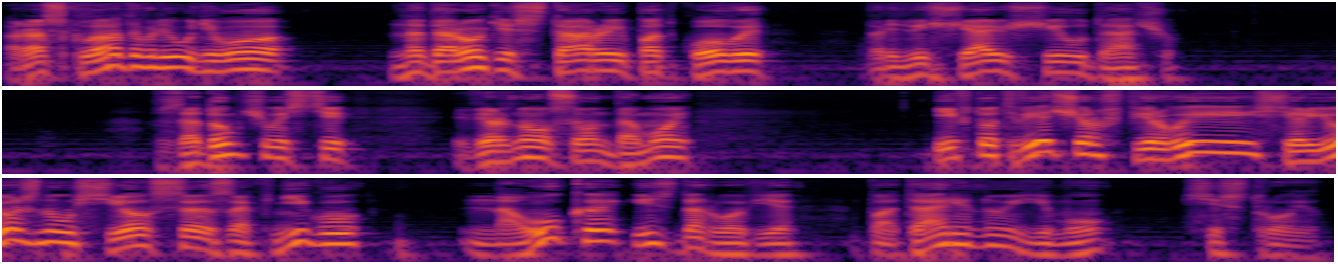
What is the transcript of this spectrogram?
раскладывали у него на дороге старые подковы, предвещающие удачу. В задумчивости Вернулся он домой и в тот вечер впервые серьезно уселся за книгу "Наука и здоровье", подаренную ему сестрою.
